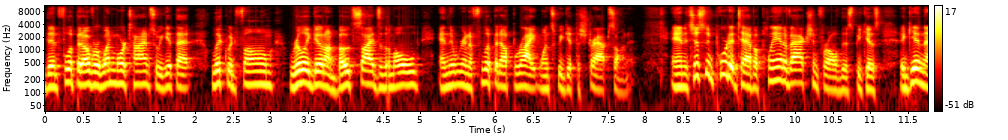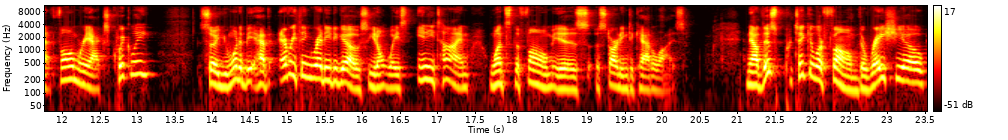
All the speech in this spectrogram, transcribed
then flip it over one more time so we get that liquid foam really good on both sides of the mold. And then we're gonna flip it upright once we get the straps on it. And it's just important to have a plan of action for all this because again, that foam reacts quickly. So you want to be, have everything ready to go so you don't waste any time once the foam is uh, starting to catalyze. Now this particular foam, the ratio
